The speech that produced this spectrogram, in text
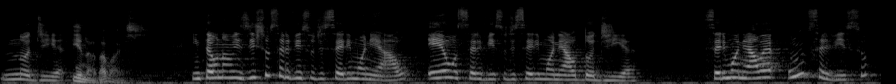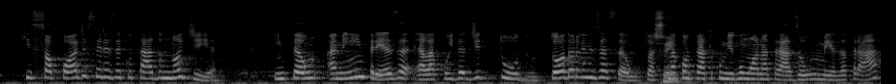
no dia. E nada mais. Então não existe o serviço de cerimonial e o serviço de cerimonial do dia. Cerimonial é um serviço que só pode ser executado no dia. Então, a minha empresa, ela cuida de tudo, toda a organização. Tu assina Sim. contrato comigo um ano atrás ou um mês atrás,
